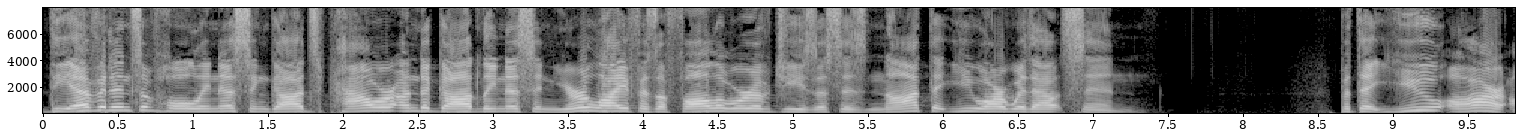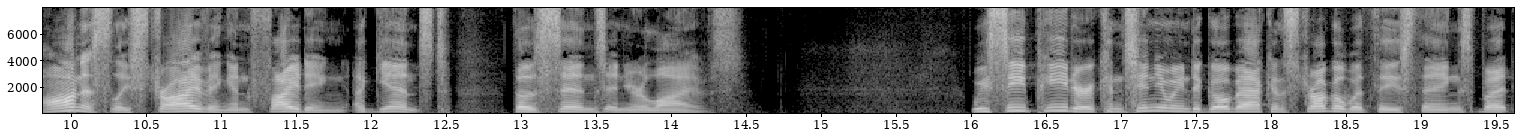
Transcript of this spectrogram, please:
the evidence of holiness and God's power unto godliness in your life as a follower of Jesus is not that you are without sin, but that you are honestly striving and fighting against those sins in your lives. We see Peter continuing to go back and struggle with these things, but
